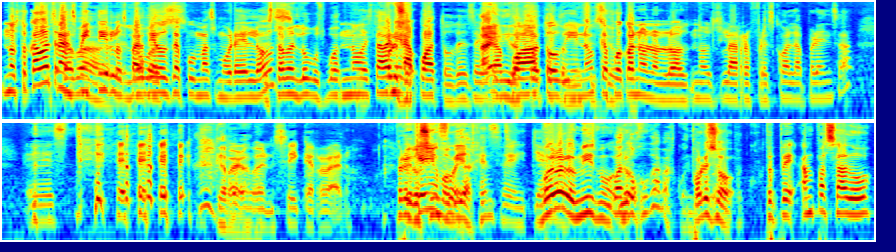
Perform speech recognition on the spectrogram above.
Nos tocaba transmitir los partidos de Pumas Morelos. Estaba en Lobos Guapo. No, estaba en Irapuato, desde ah, Irapuato, vino, que fue cuando nos, la refrescó a la prensa. Este... qué raro. Bueno, sí, qué raro. pero, ¿qué sí año fue? movía gente. Sí, Vuelvo a lo mismo. Cuando Lo- jugaba, cuando por eso, jugaba. Pepe, han pasado,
